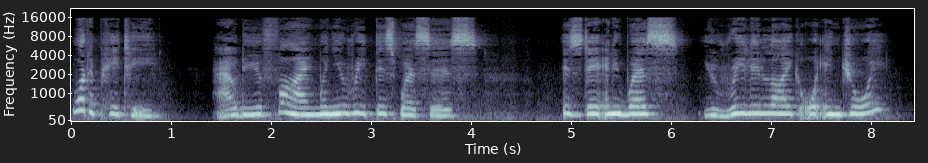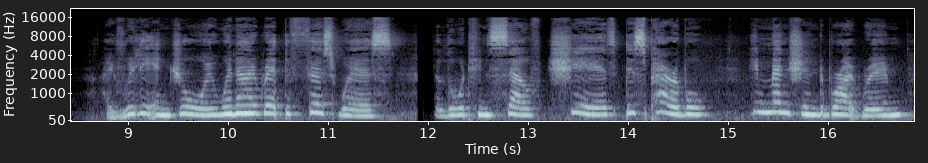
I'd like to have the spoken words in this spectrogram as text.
What a pity! How do you find when you read these verses? Is there any verse you really like or enjoy? I really enjoy when I read the first verse. The Lord Himself shares this parable. He mentioned the bridegroom,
